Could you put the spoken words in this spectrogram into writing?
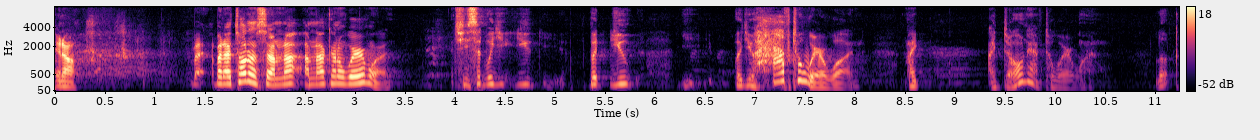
You know. But, but I told her, I said, I'm not, I'm not going to wear one. She said, Well, you, you but you, you, but you have to wear one. I'm like, I don't have to wear one. Look.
